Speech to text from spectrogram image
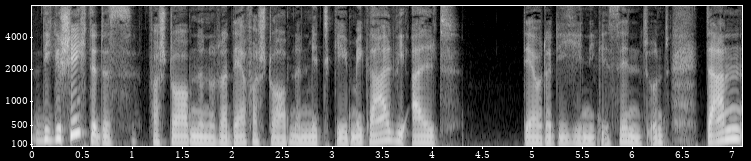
die Geschichte des Verstorbenen oder der Verstorbenen mitgeben, egal wie alt der oder diejenige sind. Und dann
